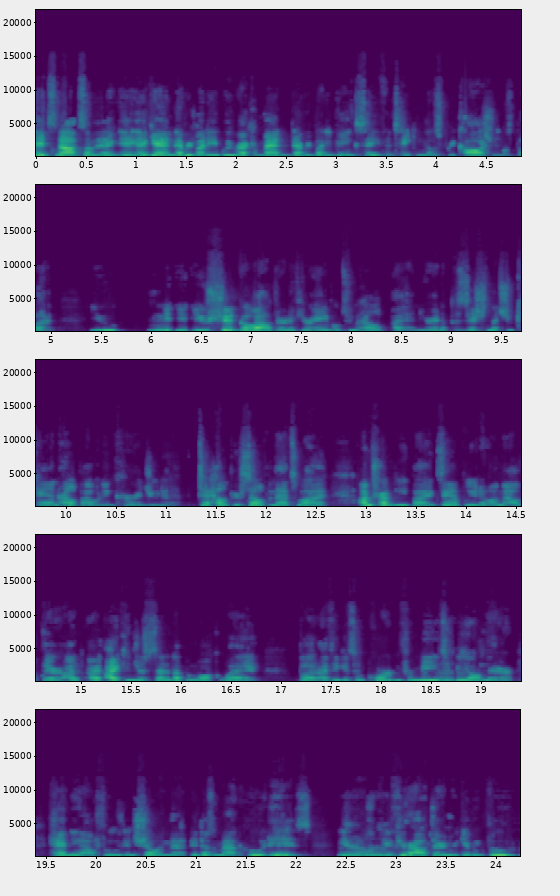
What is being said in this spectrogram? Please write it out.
it's not something that, again, everybody we recommend everybody being safe and taking those precautions, but you you should go out there and if you're able to help and you're in a position that you can help, I would encourage you to to help yourself, and that's why I'm trying to lead by example. You know, I'm out there. I, I, I can just set it up and walk away, but I think it's important for me to be on there handing out food and showing that it doesn't matter who it is. You know, Mhm. if you're out there and you're giving food,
